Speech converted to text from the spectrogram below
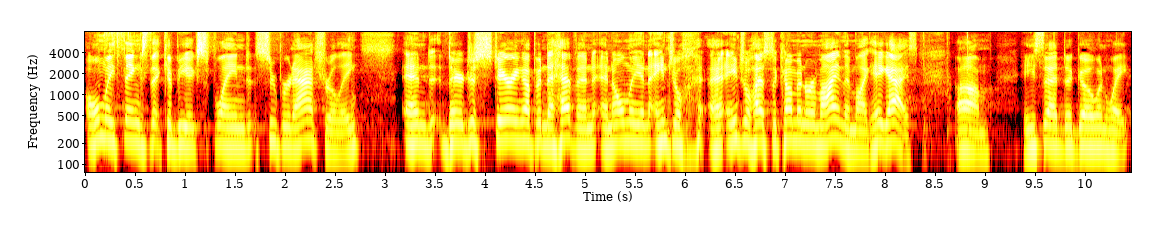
only things that could be explained supernaturally. And they're just staring up into heaven, and only an angel, an angel has to come and remind them, like, hey guys, um, he said to go and wait.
